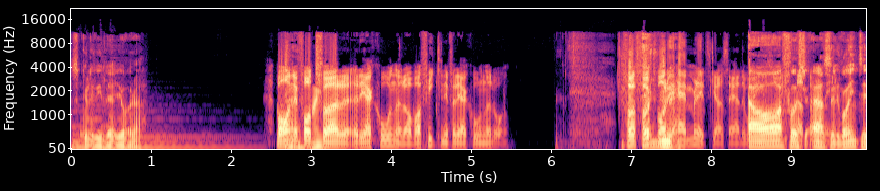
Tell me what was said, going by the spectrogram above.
skulle vilja göra. Vad har ni fått för reaktioner då? Vad fick ni för reaktioner då? För, först var det ju hemligt ska jag säga. Det var ingen Ja, först, att det var alltså, det, var inte,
